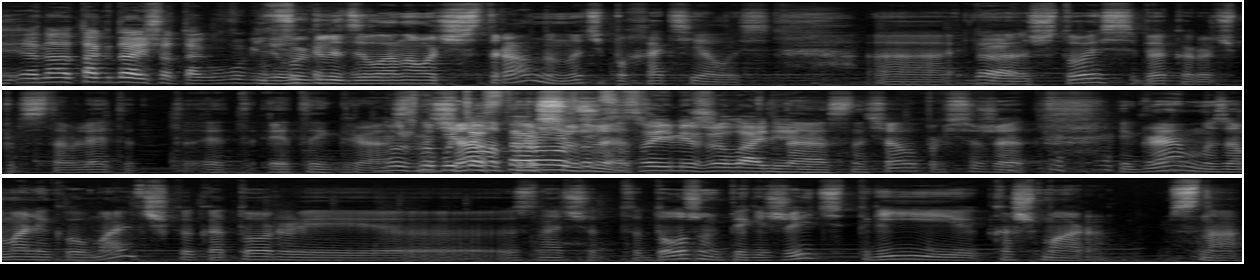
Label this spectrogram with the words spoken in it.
и- и она тогда еще так выглядела. Выглядела она очень странно, но типа хотелось. А, Да. а, Что из себя, короче, представляет эт- эт- эта игра? Нужно Сначала быть осторожным со своими желаниями. Да, сначала про сюжет. Играем мы за маленького мальчика, который, э, значит, должен пережить три кошмара сна.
